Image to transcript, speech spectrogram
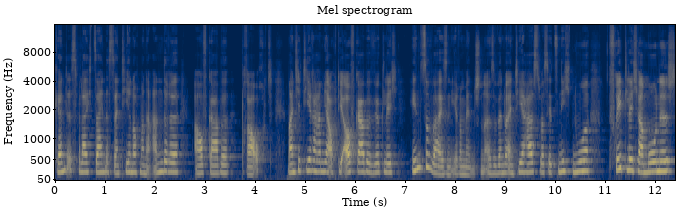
könnte es vielleicht sein, dass dein Tier nochmal eine andere Aufgabe braucht. Manche Tiere haben ja auch die Aufgabe, wirklich hinzuweisen, ihre Menschen. Also wenn du ein Tier hast, was jetzt nicht nur friedlich, harmonisch,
